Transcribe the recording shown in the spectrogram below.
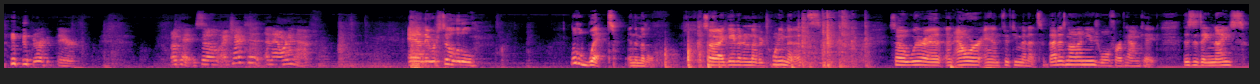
right there. Okay, so I checked it an hour and a half and they were still a little, little wet in the middle. So I gave it another 20 minutes. So we're at an hour and 50 minutes. That is not unusual for a pound cake. This is a nice,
